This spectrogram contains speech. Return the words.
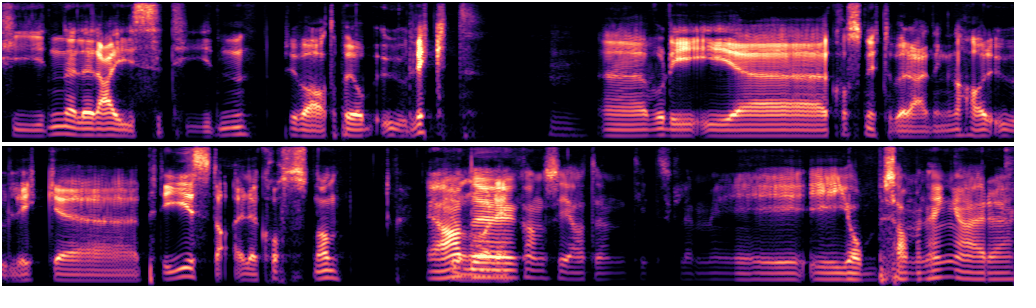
tiden, eller reisetiden, privat og på jobb ulikt. Mm. Eh, hvor de i eh, kost-nytte-beregningene har ulik eh, pris, da, eller kostnad. Ja, du kan si at en tidsklemme i, i jobbsammenheng er eh,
